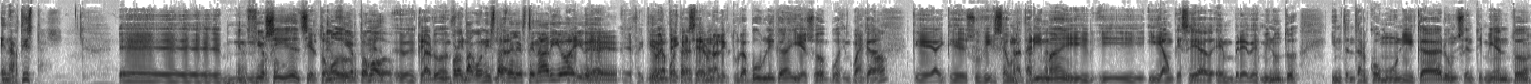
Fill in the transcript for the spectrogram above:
en, artistas. Eh, en cierto, sí, en cierto modo. En cierto modo. Eh, eh, claro. Protagonistas del escenario y de. efectivamente, hay que hacer una lectura pública y eso pues implica que hay que subirse a una tarima y, y, aunque sea en breves minutos, intentar comunicar un sentimiento.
